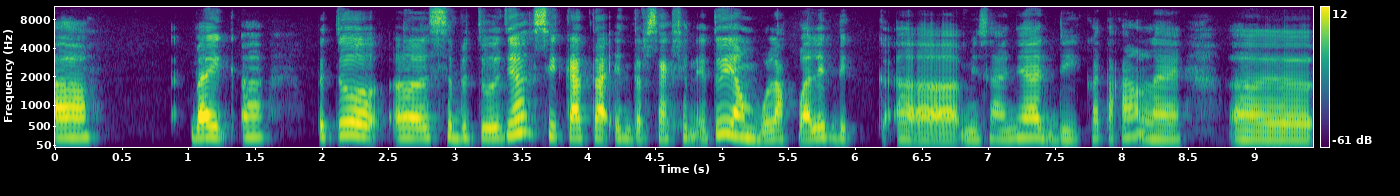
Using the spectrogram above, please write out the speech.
Uh, baik, uh, betul. Uh, sebetulnya si kata intersection itu yang bolak-balik di uh, misalnya dikatakan oleh uh,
